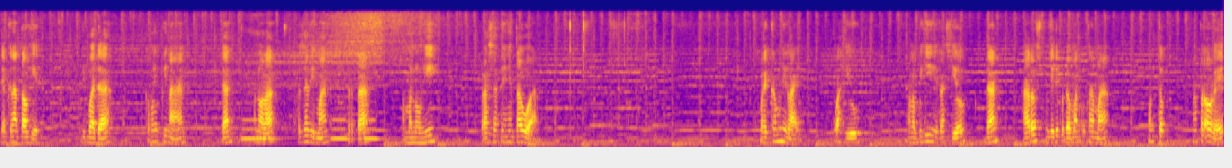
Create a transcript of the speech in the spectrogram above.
keyakinan tauhid, ibadah, kepemimpinan, dan menolak kezaliman serta memenuhi rasa keingintahuan. Mereka menilai wahyu melebihi rasio dan harus menjadi pedoman utama untuk memperoleh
